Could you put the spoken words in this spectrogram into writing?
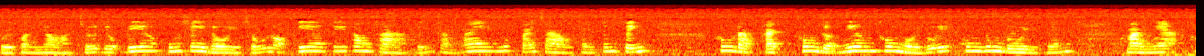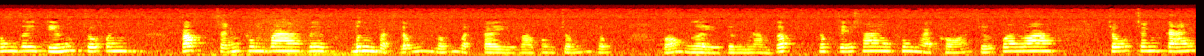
tuổi còn nhỏ chứa rượu bia cũng say rồi, xấu lọ kia đi thong thả đứng thẳng ngay lúc vái chào thành thân tính không đạp gạch không dựa nghiêng, không ngồi lũi không rung đùi, vén màn nhẹ, không gây tiếng chỗ quanh góc, tránh không va bê bưng vật lỗng đống vật tầy vào phòng chống chống có người đừng làm gấp gấp dễ sai, không ngại khó, chớ qua loa chỗ tranh cãi,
